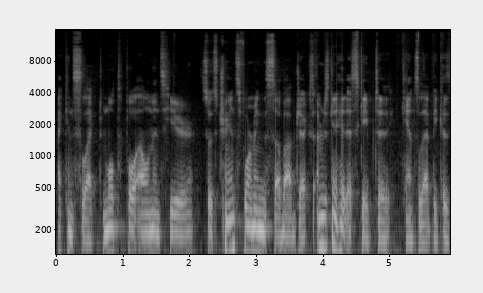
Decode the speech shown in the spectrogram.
I can select multiple elements here. So it's transforming the sub-objects. I'm just going to hit escape to cancel that because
